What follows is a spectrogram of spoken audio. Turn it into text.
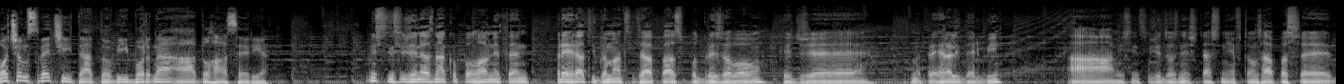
O čom svedčí táto výborná a dlhá séria? Myslím si, že nás nakopol hlavne ten prehratý domáci zápas pod Brezovou, keďže sme prehrali derby a myslím si, že dosť nešťastne v tom zápase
